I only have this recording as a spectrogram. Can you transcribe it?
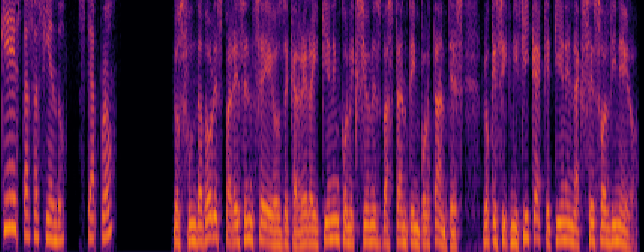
¿Qué estás haciendo, Stepbro? Los fundadores parecen CEOs de carrera y tienen conexiones bastante importantes, lo que significa que tienen acceso al dinero.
